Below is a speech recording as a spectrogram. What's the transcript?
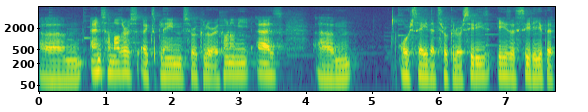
Um, and some others explain circular economy as, um, or say that circular cities is a city that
